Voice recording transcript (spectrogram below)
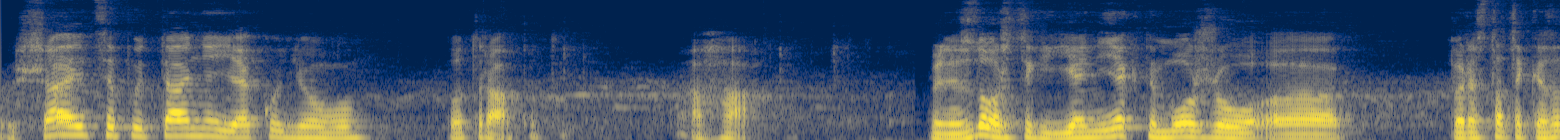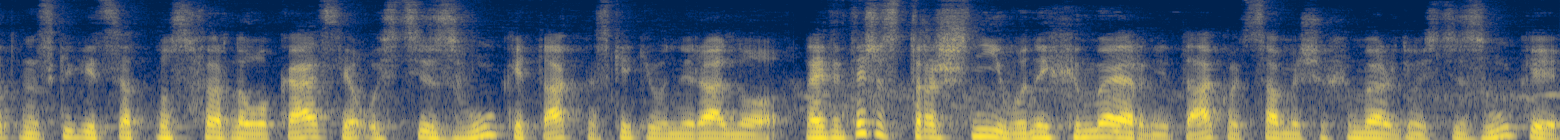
Лишається питання, як у нього потрапити. Ага. Блін, знову ж таки, я ніяк не можу е, перестати казати, наскільки це атмосферна локація, ось ці звуки, так, наскільки вони реально. Навіть не те, що страшні, вони химерні, так? От саме що химерні ось ці звуки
